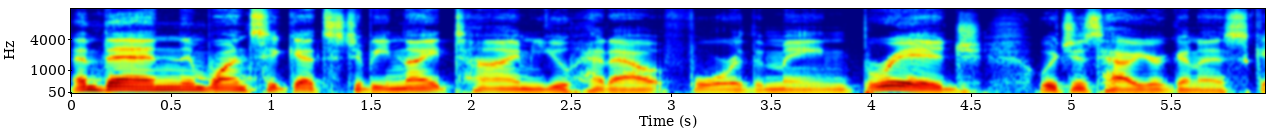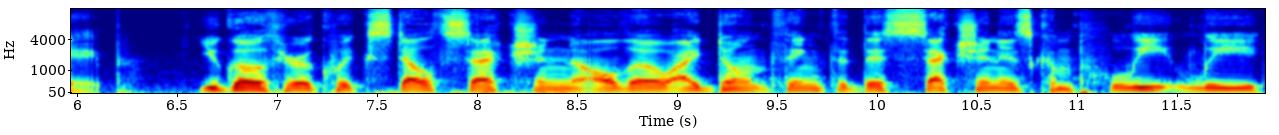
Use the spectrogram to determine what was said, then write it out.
and then once it gets to be nighttime, you head out for the main bridge, which is how you're going to escape. You go through a quick stealth section, although I don't think that this section is completely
